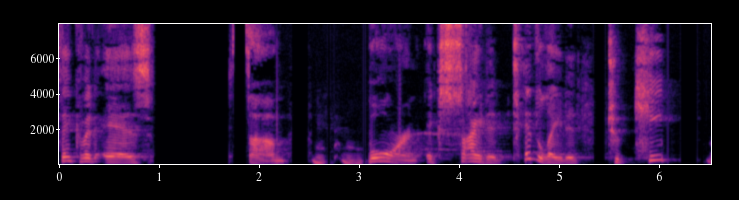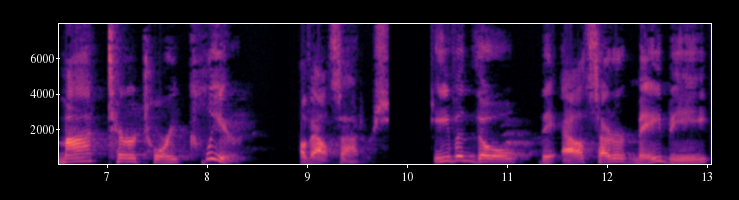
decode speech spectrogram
think of it as um, born, excited, titillated to keep my territory clear of outsiders. Even though the outsider may be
